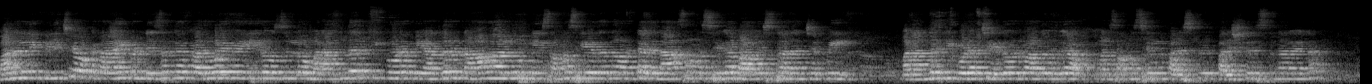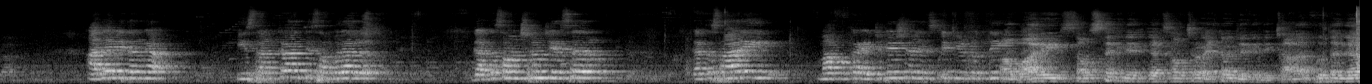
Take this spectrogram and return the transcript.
మనల్ని పిలిచే ఒక నాయకుడు నిజంగా కరువైన ఈ రోజుల్లో మన అందరికీ కూడా మీ అందరూ నా వాళ్ళు మీ సమస్య ఏదైనా ఉంటే అది నా సమస్యగా భావిస్తానని చెప్పి మనందరికీ కూడా చేదోడు వాదోడుగా మన సమస్యలను పరిష్కరి పరిష్కరిస్తున్నారు ఆయన? ఈ సంక్రాంతి సంబరాలు గత సంవత్సరం చేశారు. గతసారి మాకు ఒక ఎడ్యుకేషనల్ ఇన్స్టిట్యూట్ ఉంది. ఆ వారి సంస్థకి నేను గత సంవత్సరం వెళ్ళడం జరిగింది. చాలా అద్భుతంగా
